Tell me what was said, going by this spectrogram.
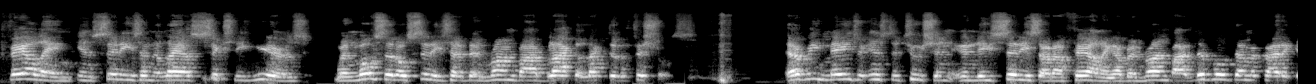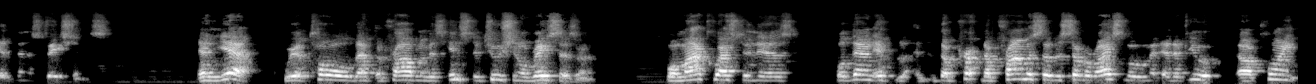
failing in cities in the last 60 years when most of those cities have been run by black elected officials? Every major institution in these cities that are failing have been run by liberal democratic administrations. And yet, we're told that the problem is institutional racism. Well, my question is, well, then if the, the promise of the civil rights movement, and if you uh, appoint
